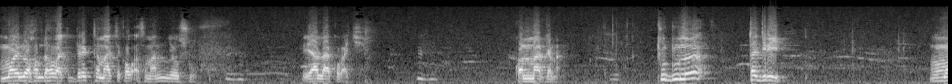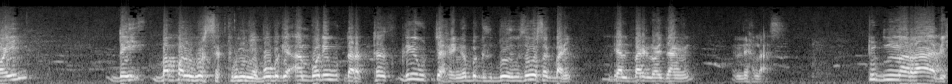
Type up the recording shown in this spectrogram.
mooy loo xam dafa wàcc directement ci kaw asamaan ñëw suuf. Yàllaa ko wàcc. Kon màgg na. Tudd na tajrid mooy day babbal wërsëg pour mu ñëw. Boo bëggee am boo dee wut dara te li ngay wut jafe nga bëgg sa sa wërsëg bari del bari looy jàng lixlaas. Tudd na raabi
